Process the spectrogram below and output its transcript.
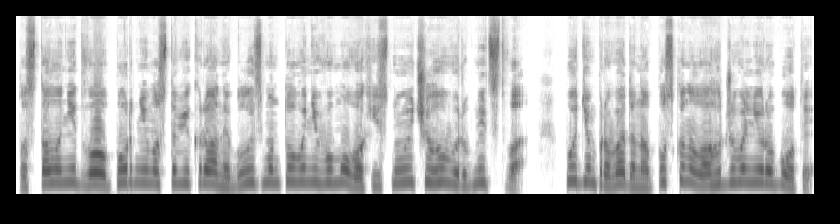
Поставлені два опорні мостові крани були змонтовані в умовах існуючого виробництва. Потім проведено пусконалагоджувальні роботи,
